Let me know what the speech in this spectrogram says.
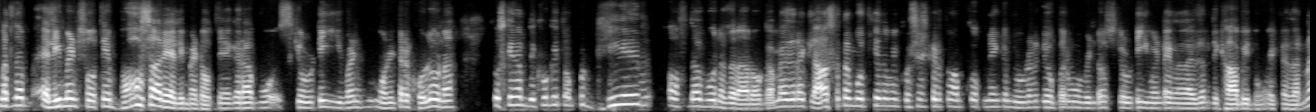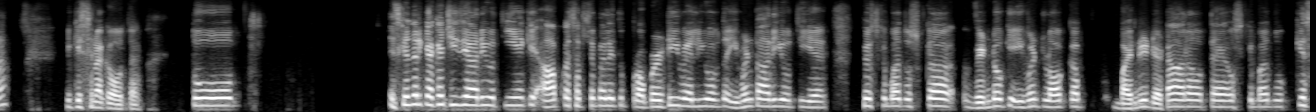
मतलब एलिमेंट्स होते हैं, बहुत सारे एलिमेंट होते हैं। अगर आप वो सिक्योरिटी इवेंट मॉनिटर खोलो ना तो उसके अंदर देखोगे तो आपको ढेर ऑफ़ द वो नज़र आ रहा होगा। मैं जरा क्लास खत्म होती है तो मैं कोशिश करता हूँ आपको अपने कंप्यूटर के ऊपर वो विंडो सिक्योरिटी इवेंट एनालाइजर दिखा भी दूँ एक नज़र ना, कि किस तरह का होता है। तो इसके अंदर क्या क्या चीज़ें आ रही होती हैं कि आपका सबसे पहले तो property value of the event आ रही होती है, फिर उसके बाद उसका विंडो के इवेंट लॉग का बाइनरी डाटा आ रहा होता है, उसके बाद वो किस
